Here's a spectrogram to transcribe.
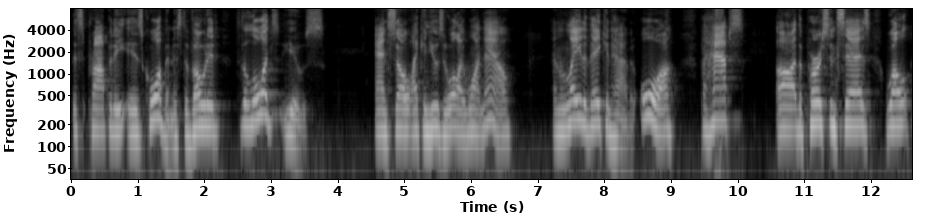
This property is Corban. it's devoted to the Lord's use. And so I can use it all I want now, and later they can have it. Or perhaps uh, the person says, well,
